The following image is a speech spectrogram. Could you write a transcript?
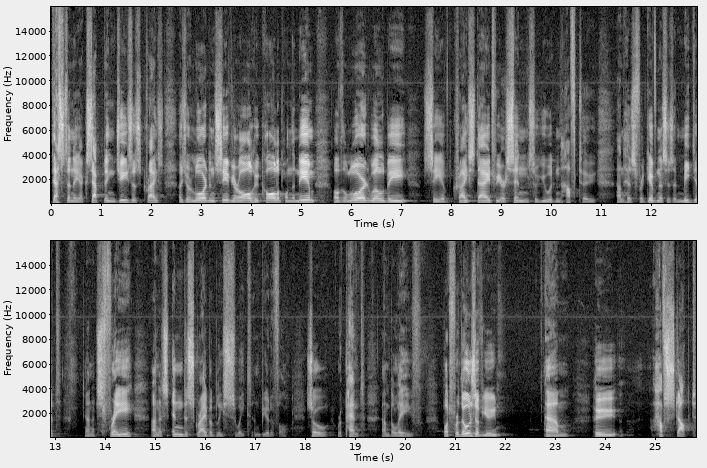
destiny, accepting Jesus Christ as your Lord and Savior. All who call upon the name of the Lord will be saved. Christ died for your sins so you wouldn't have to, and His forgiveness is immediate and it's free and it's indescribably sweet and beautiful. So repent and believe. But for those of you um, who have stopped,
